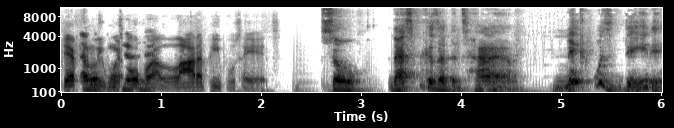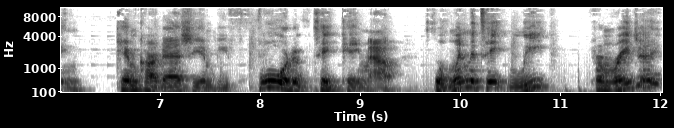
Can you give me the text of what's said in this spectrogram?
definitely went over a lot of people's heads. So that's because at the time Nick was dating Kim Kardashian before the tape came out. So when the tape leaked from Ray J,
